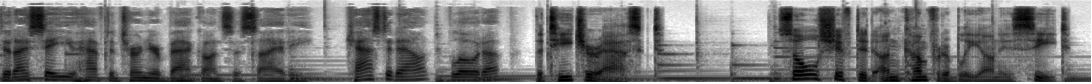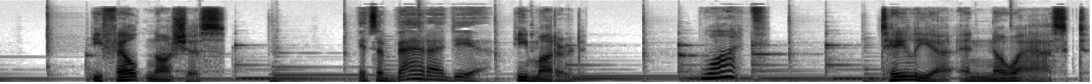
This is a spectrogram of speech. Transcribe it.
Did I say you have to turn your back on society, cast it out, blow it up? The teacher asked. Sol shifted uncomfortably on his seat. He felt nauseous. It's a bad idea. He muttered. What? Talia and Noah asked.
